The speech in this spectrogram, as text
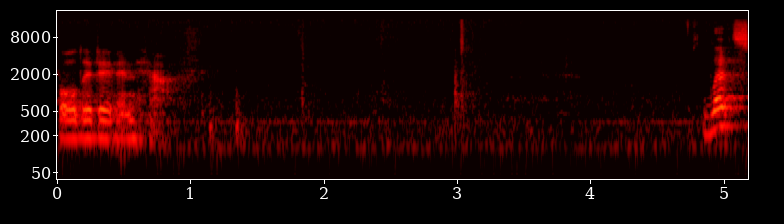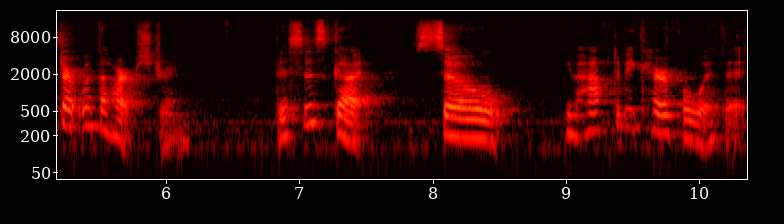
folded it in half. Let's start with the harp string. This is gut, so you have to be careful with it.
